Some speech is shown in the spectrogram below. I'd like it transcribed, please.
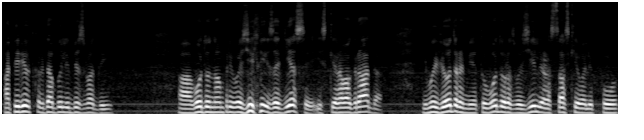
а период, когда были без воды. Воду нам привозили из Одессы, из Кировограда, и мы ведрами эту воду развозили, растаскивали по,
